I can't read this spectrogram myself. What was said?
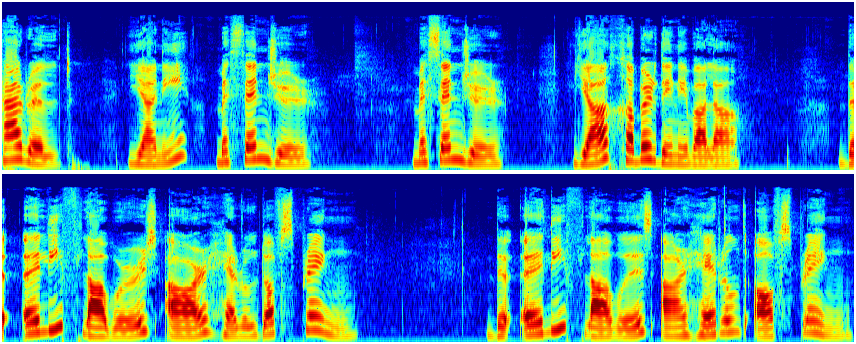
हैरल्ड यानी मैसेंजर मैसेंजर या खबर देने वाला। The early flowers are herald of spring. The early flowers are herald of spring.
